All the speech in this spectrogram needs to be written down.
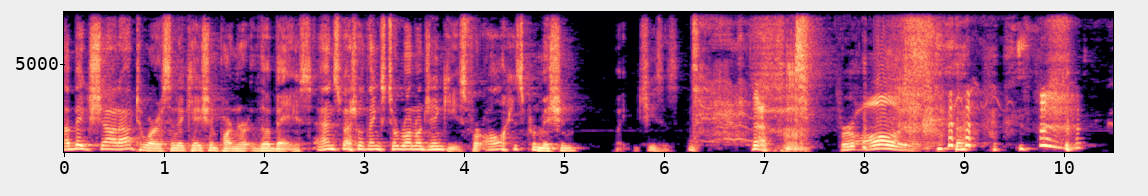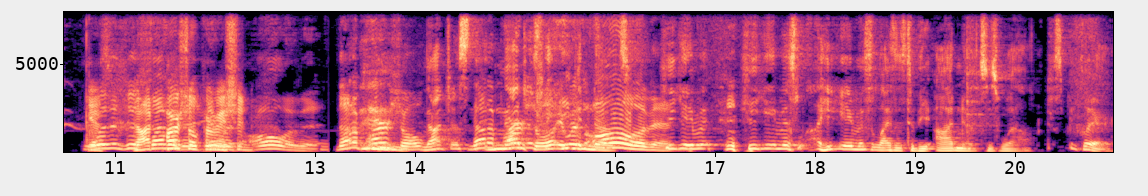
A big shout out to our syndication partner, The Base, and special thanks to Ronald Jenkins for all his permission. Wait, Jesus. For all of it. It Yes, wasn't just not some of partial it, it was permission. all of it. Not a partial. Not just Not a not just partial, it was even all of it. He gave it. He gave us. He gave us a license to the odd notes as well. Just be clear.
